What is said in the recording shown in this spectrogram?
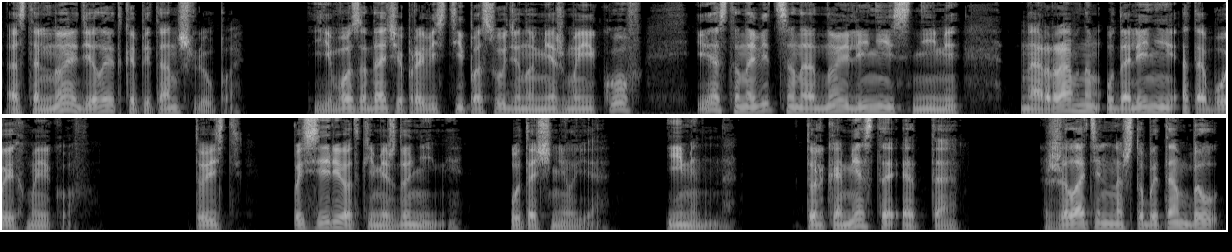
Остальное делает капитан шлюпа. Его задача провести посудину меж маяков и остановиться на одной линии с ними, на равном удалении от обоих маяков. То есть посередке между ними, уточнил я. Именно. Только место это... Желательно, чтобы там был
